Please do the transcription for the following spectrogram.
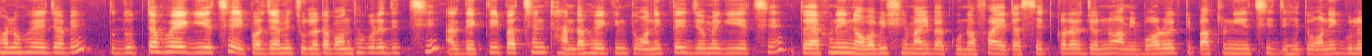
ঘন হয়ে যাবে। তো দুধটা হয়ে গিয়েছে, এই পর্যায়ে আমি চুলাটা বন্ধ করে দিচ্ছি। আর দেখতেই পাচ্ছেন, ঠান্ডা হয়ে কিন্তু অনেকটাই জমে গিয়েছে। তো এখন এই নবাবী সেমাই বা কুনাফা এটা সেট করার জন্য আমি বড় একটি পাত্র নিয়েছি, যেহেতু অনেকগুলো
